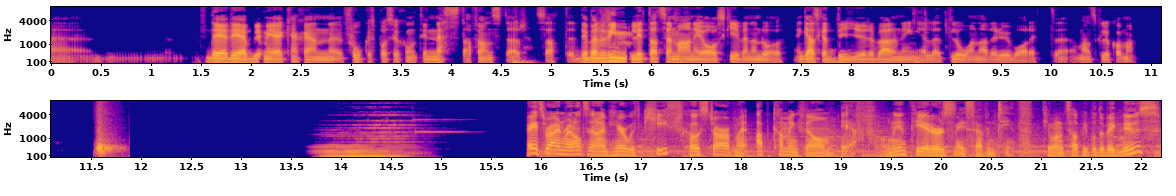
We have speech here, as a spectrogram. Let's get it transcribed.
eh, det, det blir mer kanske en fokusposition till nästa fönster. Så att det är väl rimligt att Senmani är avskriven ändå. En ganska dyr värvning eller ett lån hade det ju varit eh, om man skulle komma. Hej, det är Ryan Reynolds, jag är här med Keith, co star of my upcoming film, If, only in theaters, May 17th. Do you want to tell people the big news?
